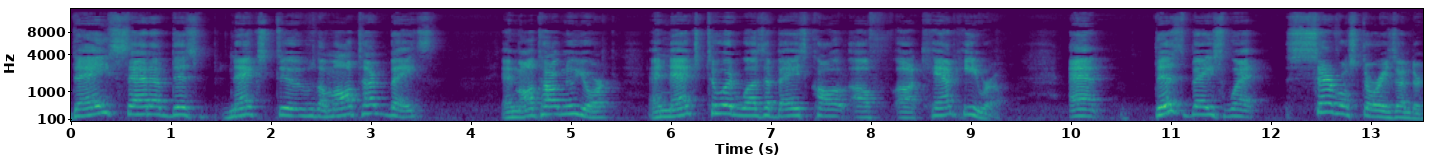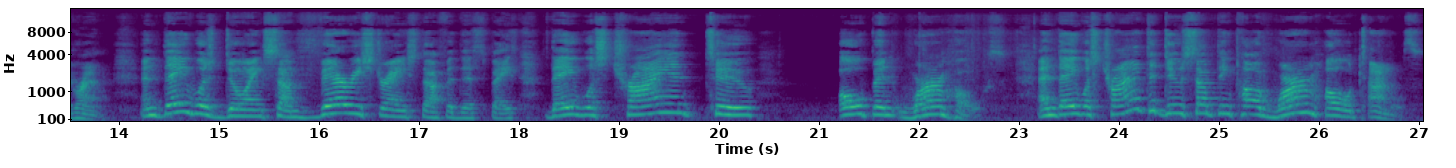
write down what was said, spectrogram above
they set up this next to the Montauk base in Montauk, New York, and next to it was a base called uh, uh, Camp Hero. And this base went several stories underground. And they was doing some very strange stuff at this base. They was trying to open wormholes. And they was trying to do something called wormhole tunnels.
